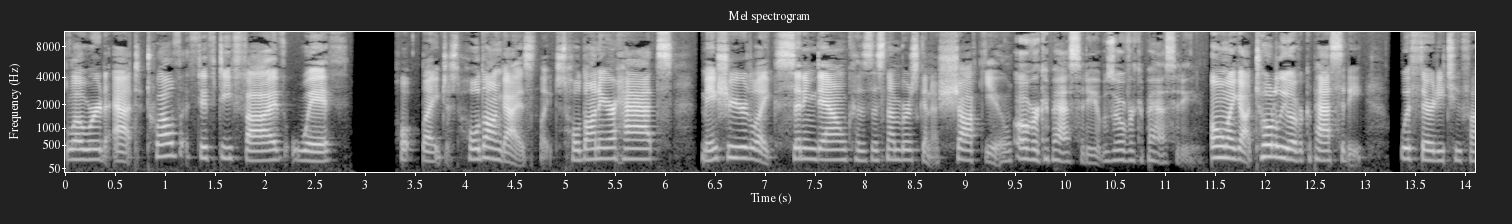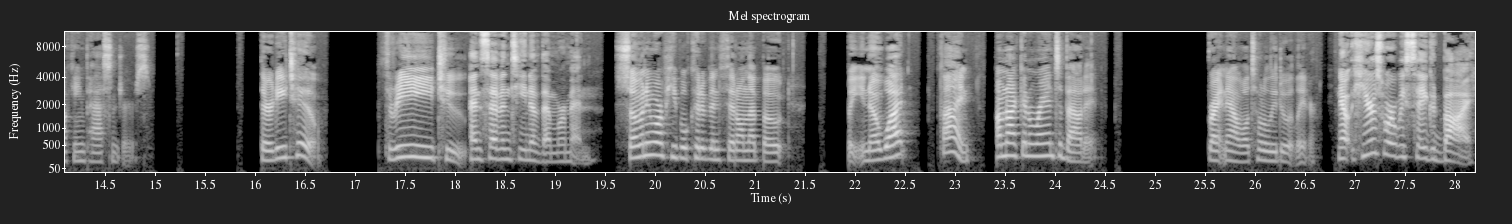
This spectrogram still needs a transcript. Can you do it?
lowered at 12:55 with like just hold on guys like just hold on to your hats make sure you're like sitting down because this number is going to shock you Overcapacity. It was overcapacity. oh my god totally over capacity with 32 fucking passengers 32 3 2 And 17 of them were men. so many more people could have been fit on that boat but you know what fine i'm not going to rant about it right now i'll totally do it later Now, here's where we say goodbye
